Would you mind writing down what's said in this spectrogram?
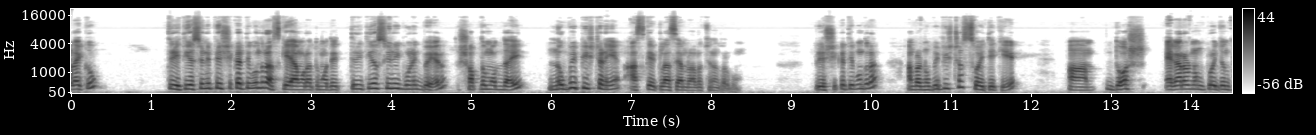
আলাইকুম। তৃতীয় শ্রেণি প্রিয় শিক্ষার্থী বন্ধুরা, আজকে আমরা তোমাদের তৃতীয় শ্রেণি গণিত বইয়ের সপ্তম অধ্যায় নব্বই পৃষ্ঠা নিয়ে আজকের ক্লাসে আমরা আলোচনা করব। প্রিয় শিক্ষার্থী বন্ধুরা, আমরা নব্বই পৃষ্ঠা ছয় থেকে দশ, এগারো নং পর্যন্ত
